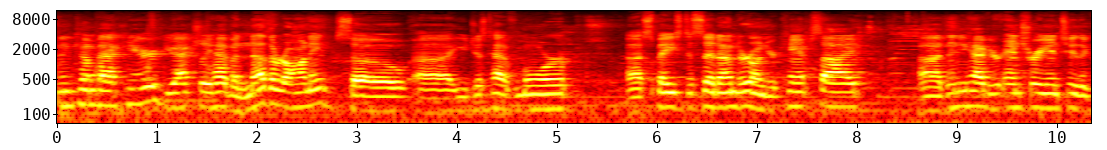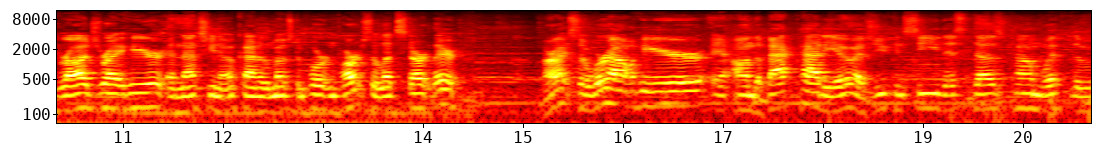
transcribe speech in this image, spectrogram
Then come back here, you actually have another awning, so uh, you just have more uh, space to sit under on your campsite. Uh, then you have your entry into the garage right here, and that's, you know, kind of the most important part, so let's start there. All right, so we're out here on the back patio. As you can see, this does come with the,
